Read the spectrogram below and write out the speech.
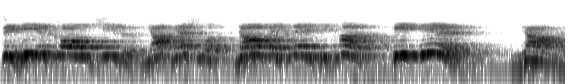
See, he is called Jesus, Yeshua, Yahweh saves, because he is Yahweh.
